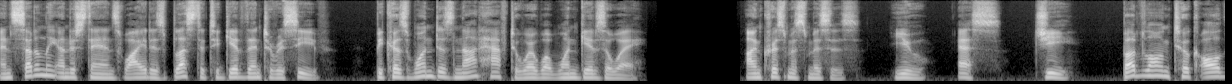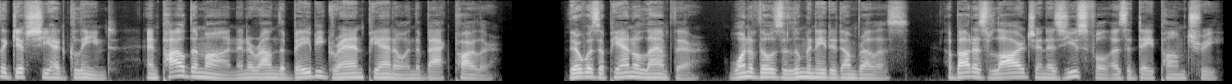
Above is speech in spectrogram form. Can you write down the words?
and suddenly understands why it is blessed to give than to receive, because one does not have to wear what one gives away. On Christmas, Mrs. U. S. G. Budlong took all the gifts she had gleaned and piled them on and around the baby grand piano in the back parlor. There was a piano lamp there, one of those illuminated umbrellas, about as large and as useful as a date palm tree.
